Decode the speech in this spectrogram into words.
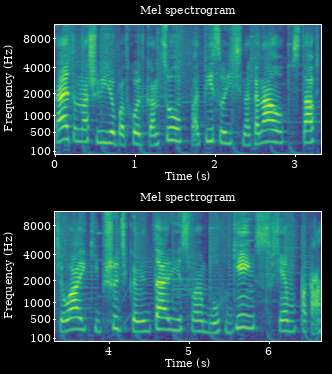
На этом наше видео подходит к концу. Подписывайтесь на канал, ставьте лайки, пишите комментарии. С вами был Games. Всем пока.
